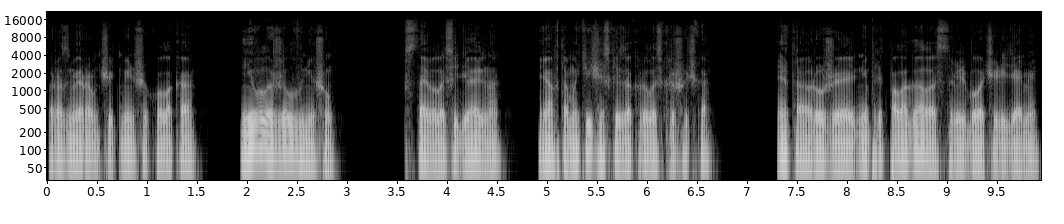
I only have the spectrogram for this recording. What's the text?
размером чуть меньше кулака, и вложил в нишу. Вставилось идеально, и автоматически закрылась крышечка. Это оружие не предполагало стрельбу очередями.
